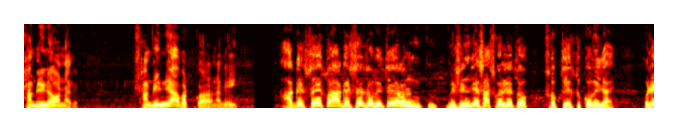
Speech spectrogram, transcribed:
সামলি নেওয়া লাগে সামলি নিয়ে আবাদ করা লাগে এই। আগের সে তো, আগের সে জমিতে এখন মেশিন দিয়ে চাষ করলে তো শক্তি একটু কমে যায়। ওটা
